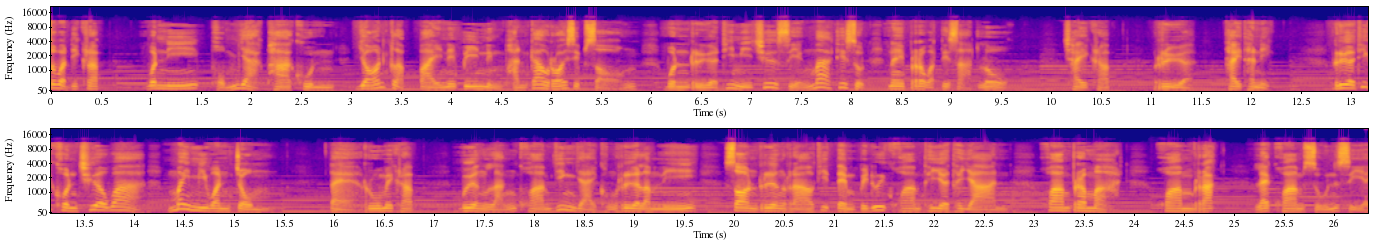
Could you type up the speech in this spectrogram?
สวัสดีครับ วันนี้ผมอยากพาคุณย้อนกลับไปในปี 1912 บนเรือที่มีชื่อเสียงมากที่สุดในประวัติศาสตร์โลก ใช่ครับ เรือไททานิกเรือที่คนเชื่อว่าไม่มีวันจม แต่รู้ไหมครับ เบื้องหลังความยิ่งใหญ่ของเรือลำนี้ ซ่อนเรื่องราวที่เต็มไปด้วยความทะเยอทะยาน ความประมาท ความรัก และความสูญเสีย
